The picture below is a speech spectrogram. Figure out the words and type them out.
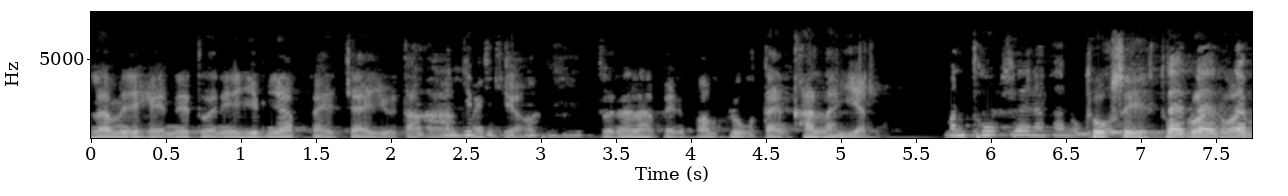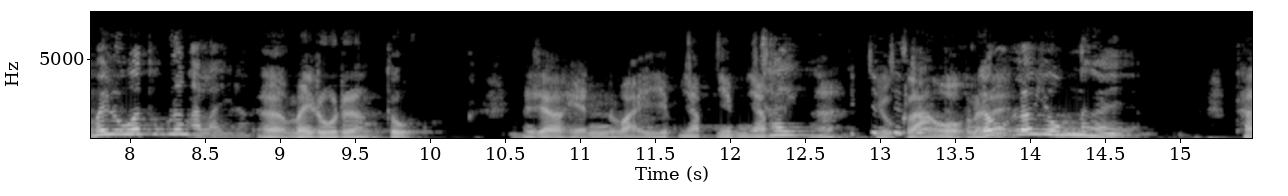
แล้วมันจะเห็นในตัวนี้ยิบยับไปใจอยู่ต่างหากมันยิบไม่ยิบเกี่ยวยิบยิบตัวนั้นแหละเป็นความปรุงแต่งขั้นละเอียด มันทุกข์ด้วยนะคะหลวงพ่อทุกข์สิทุกข์แต่แต่ล้วนๆแต่ไม่รู้ว่าทุกข์เรื่องอะไรนะเออไม่รู้เรื่องถูก มันจะเห็นไหวยิบยับยิบยับใช่ค่ะนะยิบยิบอยู่ยิบกลางอกนั่นแล้วแหละแล้วโยมเหนื่อยอะถ้า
